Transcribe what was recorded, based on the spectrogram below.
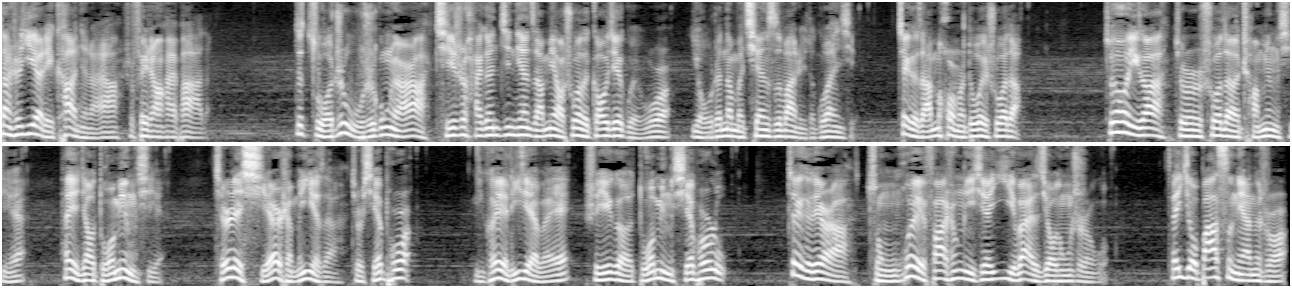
但是夜里看起来啊是非常害怕的。这佐治武士公园啊，其实还跟今天咱们要说的高街鬼屋有着那么千丝万缕的关系。这个咱们后面都会说到。最后一个，就是说的长命斜，它也叫夺命斜。其实这斜是什么意思啊？就是斜坡，你可以理解为是一个夺命斜坡路。这个地儿啊，总会发生一些意外的交通事故。在一九八四年的时候，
